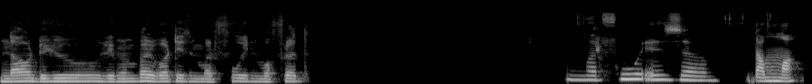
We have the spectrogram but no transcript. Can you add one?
Now, do you remember what is marfu in mufrad? Marfu is uh, Dhamma.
